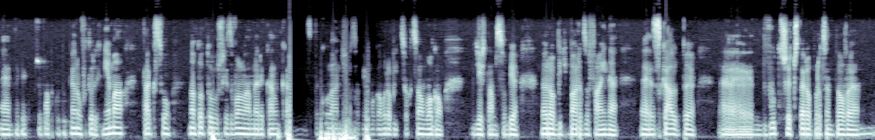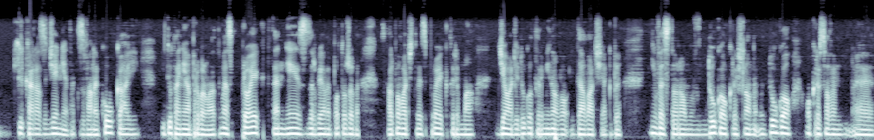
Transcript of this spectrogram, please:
e, tak jak w przypadku tokenów, których nie ma taksu, no to to już jest wolna amerykanka. Spekulanci sobie mogą robić co chcą, mogą gdzieś tam sobie robić bardzo fajne e, skalpy, e, 2, 3, 4% kilka razy dziennie, tak zwane kółka i, i tutaj nie ma problemu. Natomiast projekt ten nie jest zrobiony po to, żeby skalpować, to jest projekt, który ma działać długoterminowo i dawać jakby inwestorom w długo określonym, długookresowym e,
